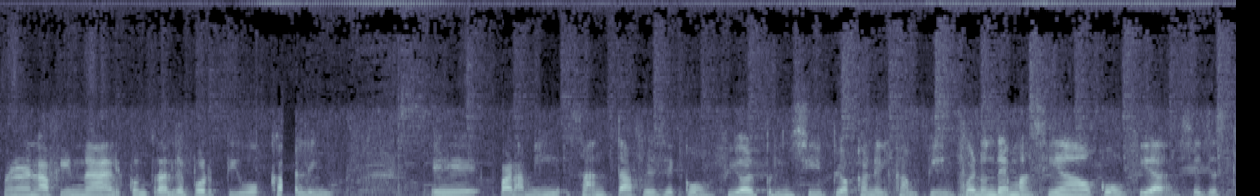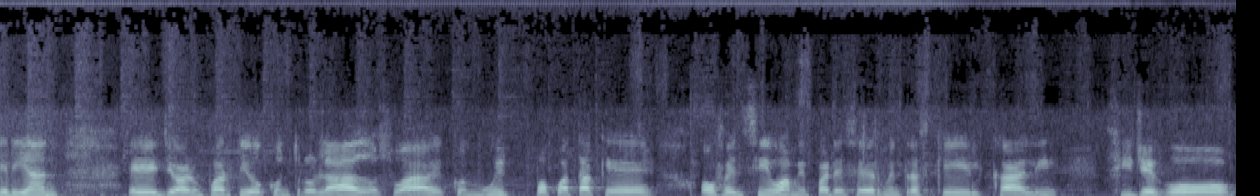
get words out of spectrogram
Bueno, en la final contra el Deportivo Cali, eh, para mí Santa Fe se confió al principio acá en el Campín. Fueron demasiado confiadas. Ellas querían eh, llevar un partido controlado, suave, con muy poco ataque ofensivo a mi parecer, mientras que el Cali sí llegó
